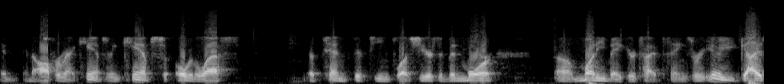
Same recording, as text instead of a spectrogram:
and, and offer them at camps. I mean, camps over the last uh, 10, 15 plus years have been more uh, moneymaker type things where, you know, you guys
